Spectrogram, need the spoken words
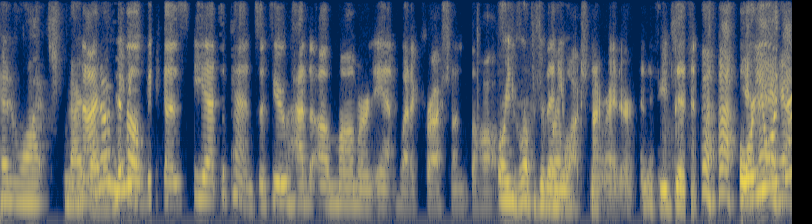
And watch Knight I don't know because yeah, it depends. If you had a mom or an aunt who had a crush on the Hoff, Or you grew up with your then you grandma. watch Knight Rider, and if you didn't, or you were yeah.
